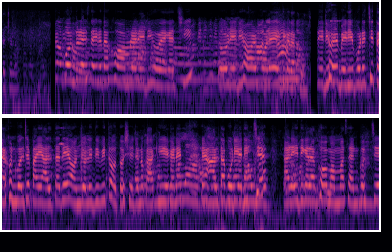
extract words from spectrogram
তো চলো। বন্ধুরা এই সাইডে দেখো আমরা রেডি হয়ে গেছি। তো রেডি হওয়ার পরে এইদিকে দেখো রেডি হয়ে বেরিয়ে পড়েছি। তো এখন বলছে পায়ে আলতা দে অঞ্জলি দিবি তো তো সেই জন্য কাকি এখানে আলতা পরিয়ে দিচ্ছে। আর এইদিকে দেখো মাম্মা স্যান করছে।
